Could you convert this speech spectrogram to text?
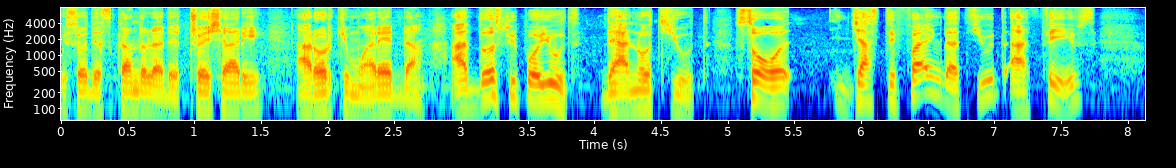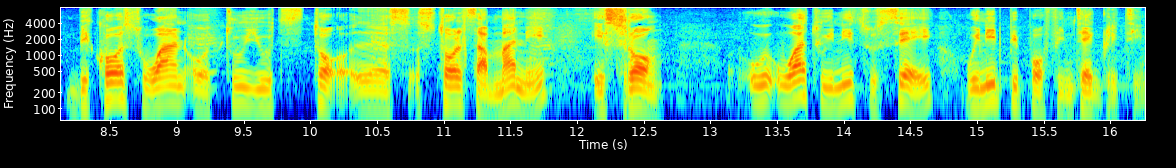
We saw the scandal at the Treasury, at Arror Kimwarer Dam. Are those people youth? They are not youth. So justifying that youth are thieves because one or two youth stole, uh, stole some money is wrong w- what we need to say, we need people of integrity.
